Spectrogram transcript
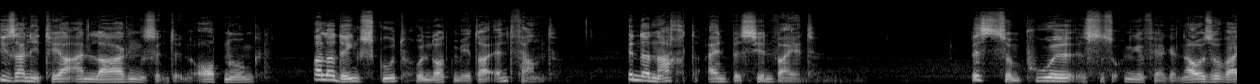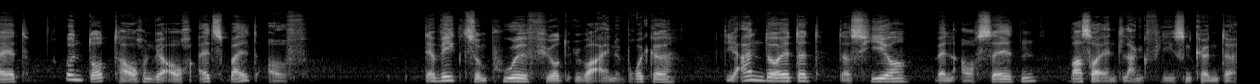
Die Sanitäranlagen sind in Ordnung, allerdings gut 100 Meter entfernt. In der Nacht ein bisschen weit. Bis zum Pool ist es ungefähr genauso weit und dort tauchen wir auch alsbald auf. Der Weg zum Pool führt über eine Brücke, die andeutet, dass hier, wenn auch selten, Wasser entlang fließen könnte.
